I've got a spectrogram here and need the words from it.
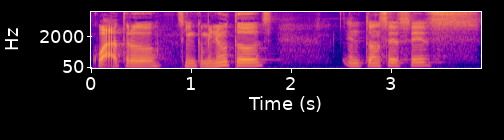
4, 5 minutos. Entonces es.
